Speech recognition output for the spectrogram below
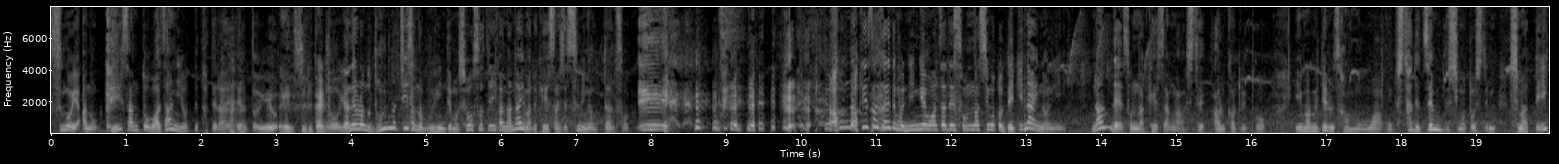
すごいあの計算と技によって建てられているという、えー、知りたいあの屋根裏のどんな小さな部品でも小数点以下7位まで計算して隅が売ってあるそうなんです、え でもそんな計算されても人間技でそんな仕事できないのになんでそんな計算がしてあるかというと今見てる三門は下で全部仕事をしてしまって一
